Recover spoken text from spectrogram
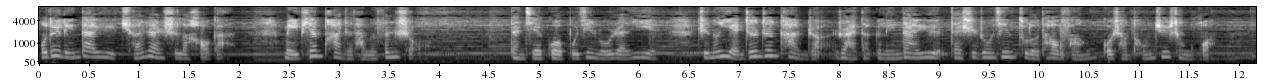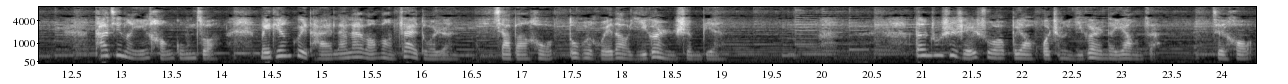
我对林黛玉全然失了好感，每天盼着他们分手，但结果不尽如人意，只能眼睁睁看着 Red 跟林黛玉在市中心租了套房，过上同居生活。他进了银行工作，每天柜台来来往往再多人，下班后都会回到一个人身边。当初是谁说不要活成一个人的样子？最后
